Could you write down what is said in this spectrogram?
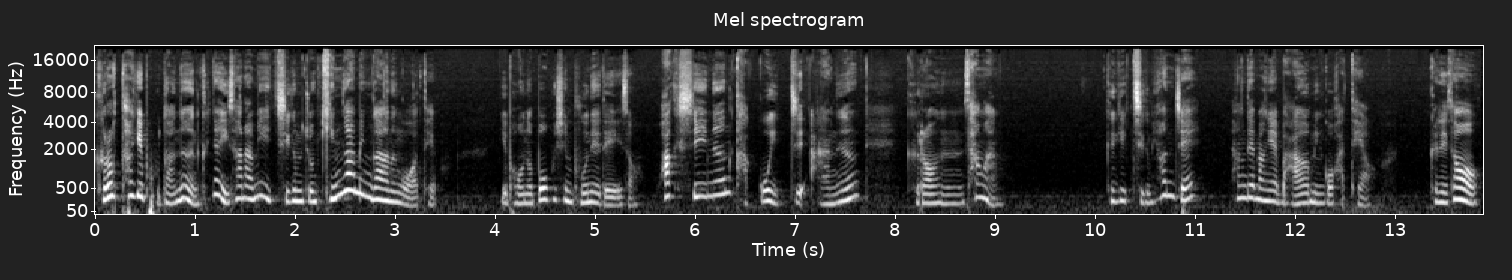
그렇다기보다는 그냥 이 사람이 지금 좀 긴가민가 하는 것 같아요. 이 번호 뽑으신 분에 대해서 확신은 갖고 있지 않은 그런 상황. 그게 지금 현재 상대방의 마음인 것 같아요. 그래서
